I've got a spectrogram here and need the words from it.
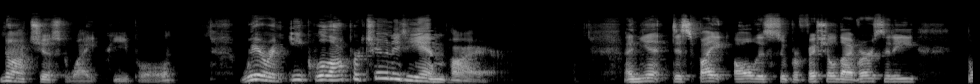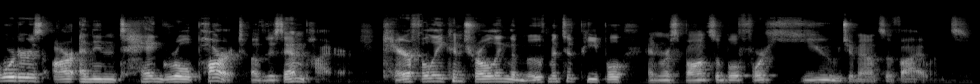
not just white people. We're an equal opportunity empire. And yet, despite all this superficial diversity, borders are an integral part of this empire, carefully controlling the movement of people and responsible for huge amounts of violence.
